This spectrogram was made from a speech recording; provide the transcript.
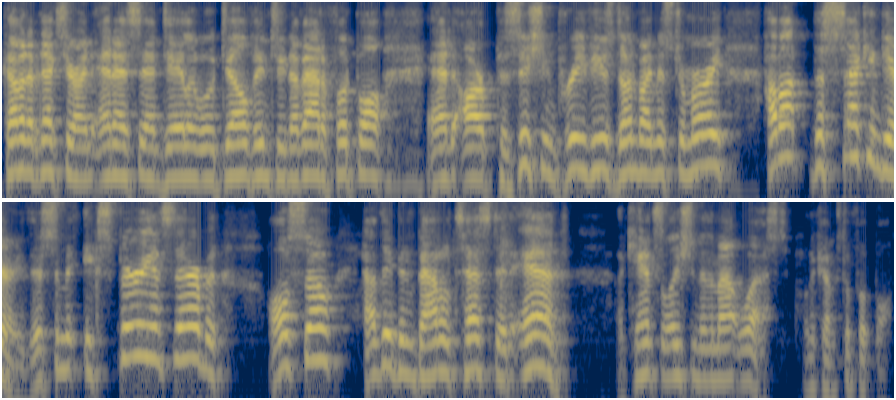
Coming up next here on NSN Daily, we'll delve into Nevada football and our position previews done by Mr. Murray. How about the secondary? There's some experience there, but also have they been battle tested and a cancellation in the Mount West when it comes to football?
